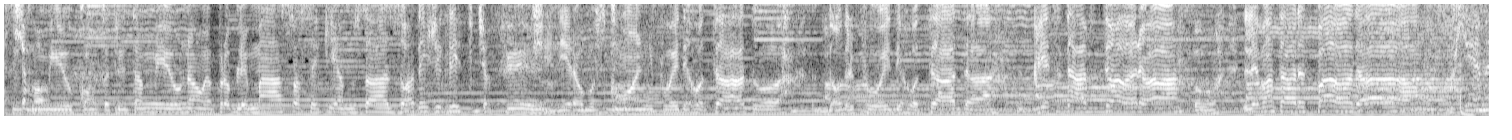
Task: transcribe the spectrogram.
refrão foi ótimo mil contra 30 mil não é problema Só seguimos as ordens de Griffith a fio General Buscone foi derrotado Dondre foi derrotada O grito da vitória O levantar a espada. Mas por que me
